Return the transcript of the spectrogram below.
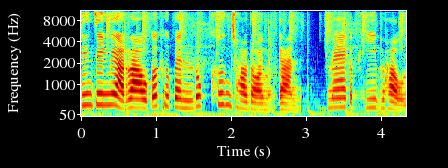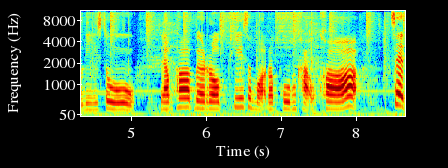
จริงๆเนี่ยเราก็คือเป็นลูกครึ่งชาวดอยเหมือนกัน แม่กับพี่เผ่าลีซู แล้วพ่อไปรบที่สมรภูมิเขาคอเสร็จ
